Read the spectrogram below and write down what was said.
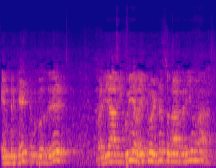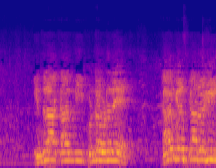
என்று கேட்கும்போது மரியாதைக்குரிய வைகோ என்ன சொன்னார் தெரியுமா? இந்திரா காந்தி கொன்றவுடனே காங்கிரஸ்காரர்கள்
